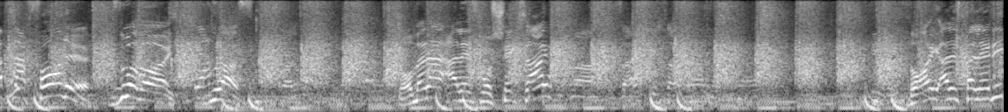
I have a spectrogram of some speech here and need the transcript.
ab nach vorne. Super bei euch. Gut aus. So, Männer, alles muss schick sein. Bei euch alles Paletti?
